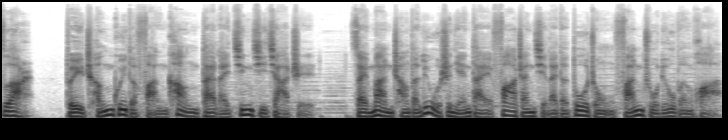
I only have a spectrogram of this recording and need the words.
四二对成规的反抗带来经济价值。在漫长的六十年代发展起来的多种反主流文化，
